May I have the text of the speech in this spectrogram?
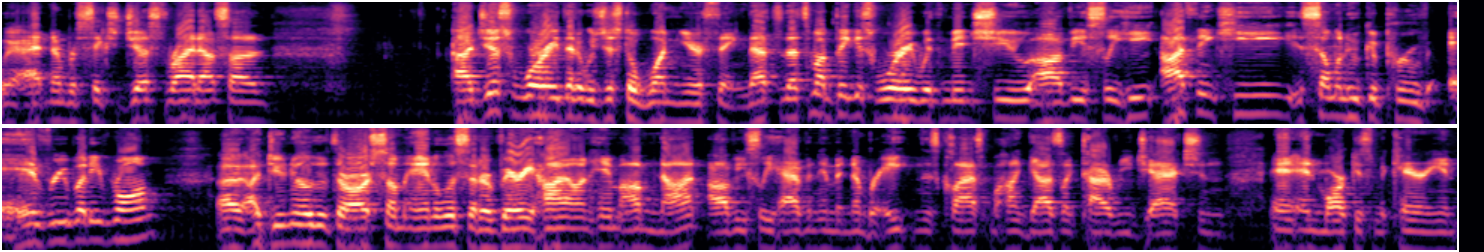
at number six, just right outside. I just worried that it was just a one year thing. That's that's my biggest worry with Minshew. Obviously, he I think he is someone who could prove everybody wrong. Uh, I do know that there are some analysts that are very high on him. I'm not. Obviously, having him at number eight in this class behind guys like Tyree Jackson and, and Marcus McMaryion.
